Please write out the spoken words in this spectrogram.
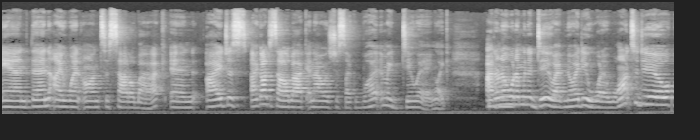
and then I went on to Saddleback and I just I got to Saddleback and I was just like what am I doing? Like I don't know mm-hmm. what I'm going to do. I have no idea what I want to do.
